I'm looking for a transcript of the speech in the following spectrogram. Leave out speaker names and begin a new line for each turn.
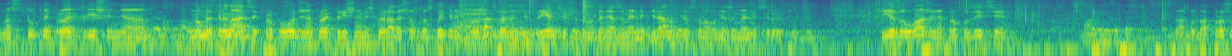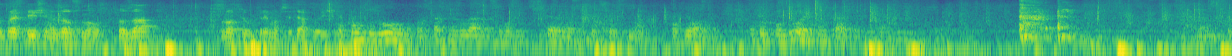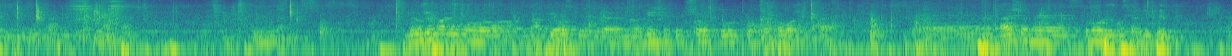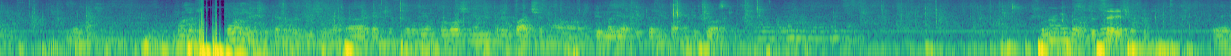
Наступний проект рішення номер 13 про погодження проекту рішення міської ради 6 скликання про розгляд звернень підприємців щодо надання земельних ділянок для встановлення земельних сервітутів. Чи є зауваження, пропозиції?
Мене є запитання.
Да, будь ласка, прошу проект рішення за основу. Хто за, проти, утримався, дякую. Рішення.
По пункту другому проспект Незалежності 84-86 по кіоску. Ну, Тут пункт другий, пункт третій. Ми вже маємо на кіоскі е, на розміщенні тимчасових споруд по так? Е, Далі ми встановлюємо сервітут. Може, положення таке на розміщення е, тимчасового?
Тим положенням не передбачено під малярки турні форми, під кіоски.
Шановні колеги,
